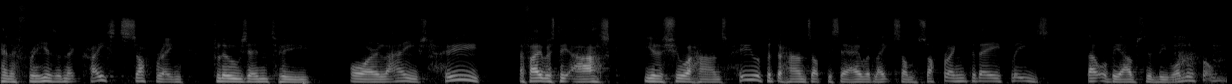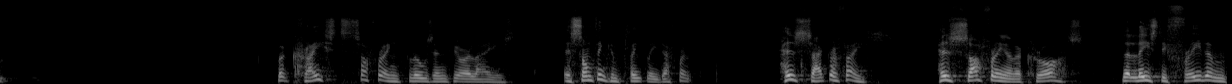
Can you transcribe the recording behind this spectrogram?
kind of phrase, isn't it? Christ's suffering flows into our lives. Who, if I was to ask you to show of hands, who would put their hands up to say, I would like some suffering today, please? That would be absolutely wonderful. But Christ's suffering flows into our lives is something completely different. His sacrifice, his suffering on a cross that leads to freedom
